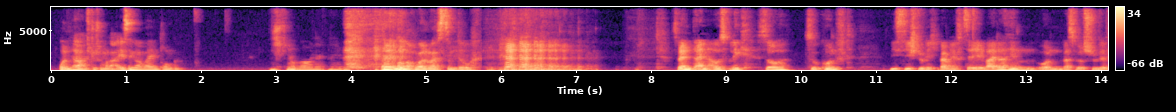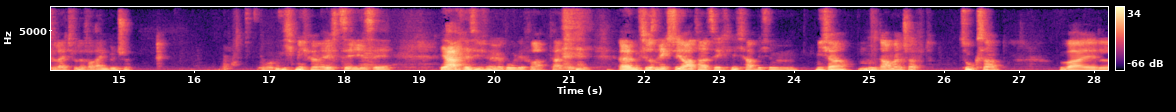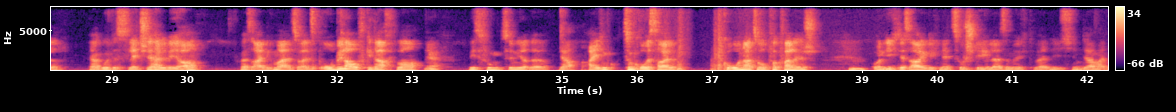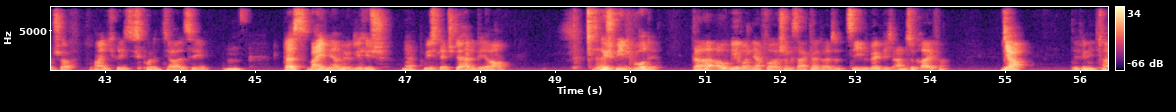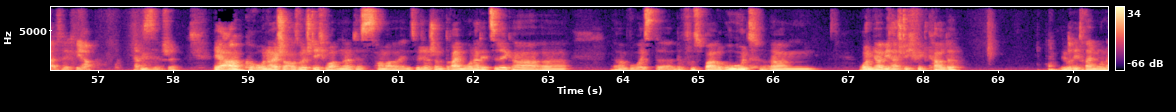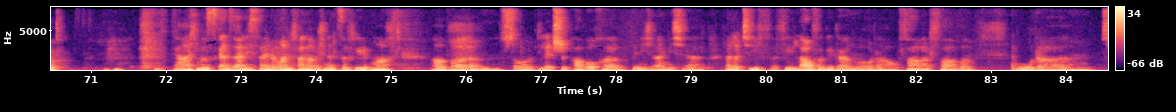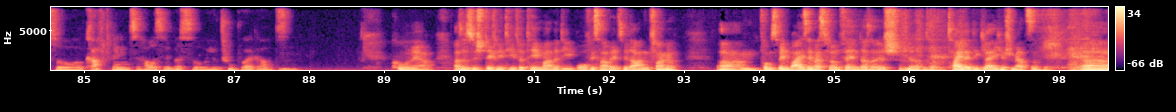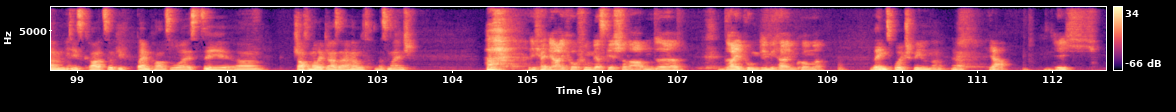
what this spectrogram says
Und ja, hast du schon mal Eisinger Wein getrunken? Ich glaube auch nicht, nein. Da immer noch mal was zum Do. Sven, dein Ausblick, so Zukunft, wie siehst du dich beim FCE weiterhin und was würdest du dir vielleicht für den Verein wünschen? Wo ich mich beim FCE sehe. Ja, das ist eine gute Frage, tatsächlich. ähm, fürs nächste Jahr tatsächlich habe ich im Micha in der Damenmannschaft zugesagt, weil, ja gut, das letzte halbe Jahr, was eigentlich mal so als Probelauf gedacht war, ja. wie es funktioniert, äh, ja, eigentlich zum Großteil Corona zu Opfer gefallen ist. Mhm. Und ich das eigentlich nicht so stehen lassen möchte, weil ich in der Mannschaft eigentlich riesiges Potenzial sehe, mhm. dass weit mehr möglich ist, ja. wie das letzte halbe Jahr das heißt, gespielt wurde. Da auch, wie Ronja vorher schon gesagt hat, also Ziel wirklich anzugreifen. Ja. Definitiv. Tatsächlich, ja. Ja, sehr schön. Ja, Corona ist auch so ein Stichwort. Ne? Das haben wir inzwischen schon drei Monate circa, äh, äh wo jetzt der, der Fußball ruht. Ähm, Ronja, wie hast du dich fit gehalten? Über die drei Monate? Ja, ich muss ganz ehrlich sein, am Anfang habe ich nicht so viel gemacht. Aber ähm, so die letzten paar Wochen bin ich eigentlich äh, relativ viel laufen gegangen oder auch Fahrrad fahre oder ähm, so Krafttraining zu Hause über so YouTube-Workouts. Mhm. Cool, ja. Also es ist definitiv ein Thema. Ne? Die Profis haben jetzt wieder angefangen. Ähm, vom Sven Weise, was für ein Fan das er ist. Wir teilen die gleiche Schmerzen, ähm, die es gerade so gibt beim Karlsruher SC. Ähm, schaffen wir den Klasseerhalt? Was meinst du? Ich hatte eigentlich Hoffnung, dass gestern Abend äh, drei Punkte mit heimkommen. Regensburg spielen, ne? Ja. ja. Ich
